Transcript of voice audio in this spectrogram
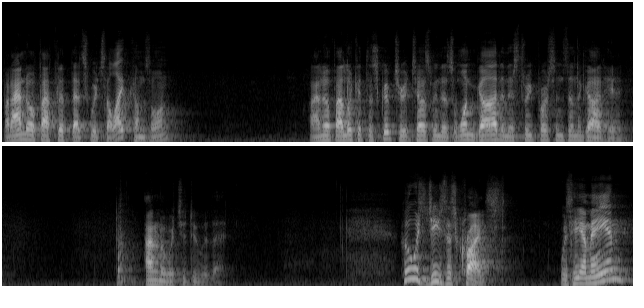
But I know if I flip that switch, the light comes on. I know if I look at the scripture, it tells me there's one God and there's three persons in the Godhead. I don't know what you do with that. Who was Jesus Christ? Was he a man?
